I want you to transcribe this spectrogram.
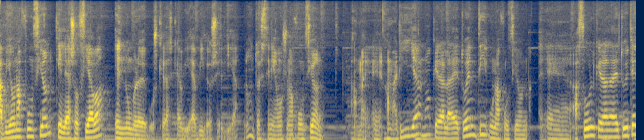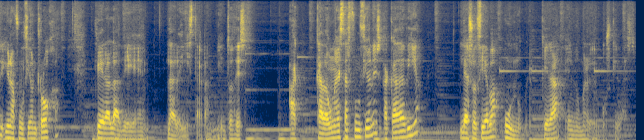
había una función que le asociaba el número de búsquedas que había habido ese día. Entonces teníamos una función eh, amarilla, ¿no? que era la de 20, una función eh, azul, que era la de Twitter, y una función roja, que era la de, la de Instagram. Y entonces a cada una de estas funciones, a cada día, le asociaba un número, que era el número de búsquedas.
